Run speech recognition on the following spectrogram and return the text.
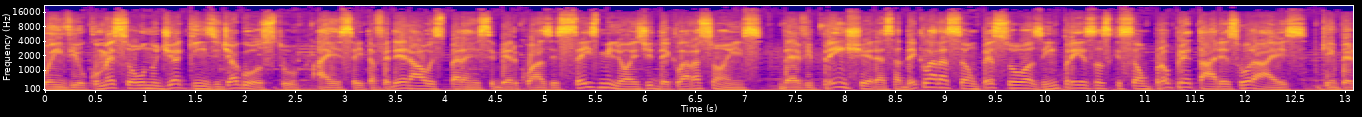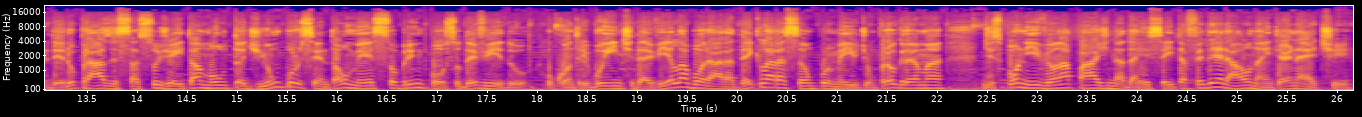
O envio começou no dia 15 de agosto. A Receita Federal espera receber quase 6 milhões de declarações. Deve preencher essa declaração pessoas e empresas que são proprietárias rurais. Quem perder o prazo está sujeito a multa de 1% ao mês sobre o imposto devido. O contribuinte contribuinte deve elaborar a declaração por meio de um programa disponível na página da Receita Federal na internet.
